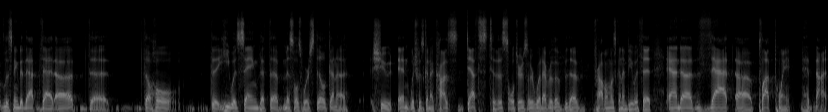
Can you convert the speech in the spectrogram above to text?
listening to that that uh, the the whole the he was saying that the missiles were still gonna shoot and which was gonna cause deaths to the soldiers or whatever the the problem was gonna be with it and uh, that uh, plot point had not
